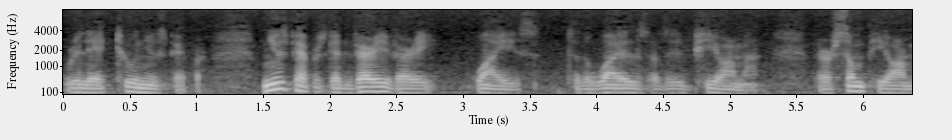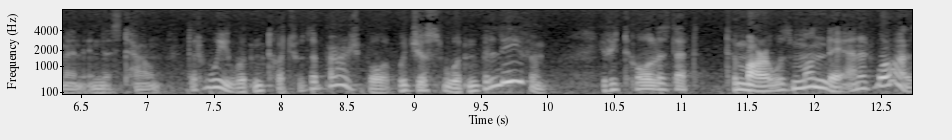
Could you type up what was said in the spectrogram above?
relate to a newspaper. Newspapers get very, very wise to the wiles of the PR man. There are some PR men in this town that we wouldn't touch with a barge boat. We just wouldn't believe him. If he told us that tomorrow was Monday, and it was,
